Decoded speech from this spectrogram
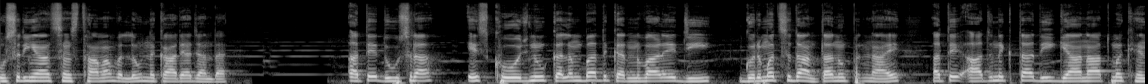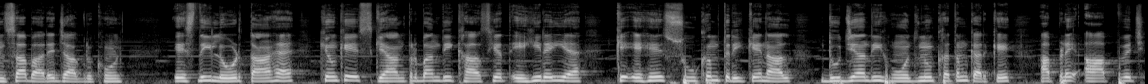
ਉਸਰੀਆਂ ਸੰਸਥਾਵਾਂ ਵੱਲੋਂ ਨਕਾਰਿਆ ਜਾਂਦਾ ਹੈ। ਅਤੇ ਦੂਸਰਾ, ਇਸ ਖੋਜ ਨੂੰ ਕਲਮਬੱਧ ਕਰਨ ਵਾਲੇ ਜੀ ਗੁਰਮਤ ਸਿਧਾਂਤਾਂ ਨੂੰ ਪ੍ਰਣਾਏ ਅਤੇ ਆਧੁਨਿਕਤਾ ਦੀ ਗਿਆਨਾਤਮਕ ਹਿੰਸਾ ਬਾਰੇ ਜਾਗਰੂਕ ਹੋਣ। ਇਸ ਦੀ ਲੋੜ ਤਾਂ ਹੈ, ਕਿਉਂਕਿ ਇਸ ਗਿਆਨ ਪ੍ਰਬੰਧ ਦੀ ਖਾਸੀਅਤ ਇਹੀ ਰਹੀ ਹੈ ਕਿ ਇਹ ਸੂਖਮ ਤਰੀਕੇ ਨਾਲ ਦੂਜਿਆਂ ਦੀ ਹੋਂਦ ਨੂੰ ਖਤਮ ਕਰਕੇ ਆਪਣੇ ਆਪ ਵਿੱਚ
